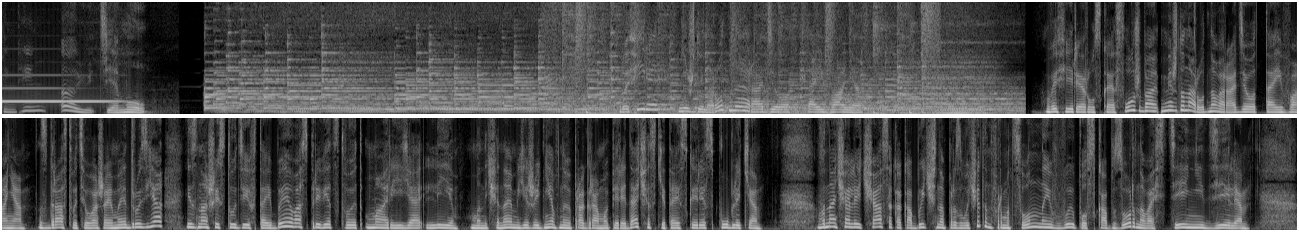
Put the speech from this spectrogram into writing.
В эфире Международное радио Тайваня. В эфире русская служба Международного радио Тайваня. Здравствуйте, уважаемые друзья! Из нашей студии в Тайбе вас приветствует Мария Ли. Мы начинаем ежедневную программу передачи с Китайской Республики. В начале часа, как обычно, прозвучит информационный выпуск «Обзор новостей недели».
